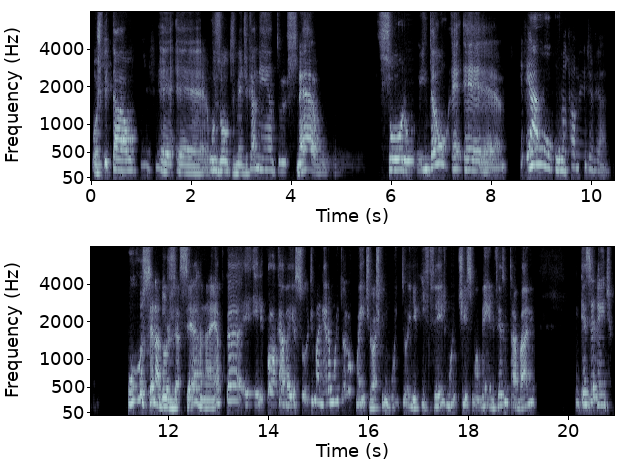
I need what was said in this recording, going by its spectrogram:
hospital, é, é, os outros medicamentos, né, o soro. Então, é, é inviável, o, totalmente inviável. O, senador José Serra, na época, ele colocava isso de maneira muito eloquente, eu acho que muito, e, fez muitíssimo bem, ele fez um trabalho excelente,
